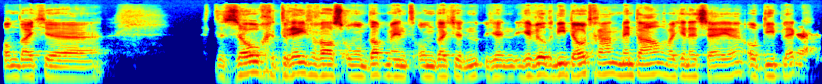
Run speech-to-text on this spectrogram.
omdat je zo gedreven was om op dat moment, omdat je, je, je wilde niet doodgaan mentaal, wat je net zei, hè, op die plek, ja.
